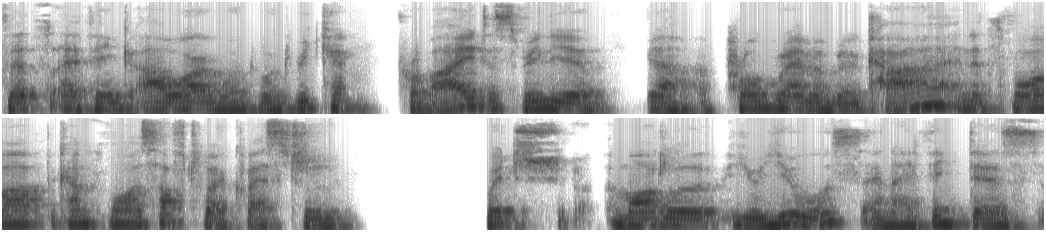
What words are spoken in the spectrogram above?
that's I think our what what we can provide is really a yeah a programmable car, and it's more becomes more a software question which model you use, and I think there's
